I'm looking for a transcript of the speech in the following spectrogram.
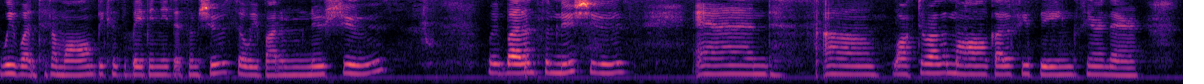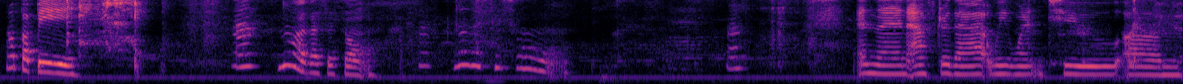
we went to the mall because the baby needed some shoes, so we bought him new shoes. We bought him some new shoes and um, walked around the mall, got a few things here and there. No, puppy. No hagas eso. No hagas eso. And then after that, we went to um,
